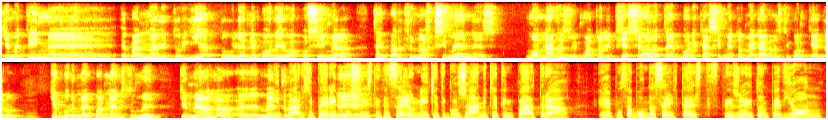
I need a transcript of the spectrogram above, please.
και με την ε, επαναλειτουργία του λιανεμπορίου από σήμερα θα υπάρξουν αυξημένες μονάδες βηματοληψίας σε όλα τα εμπορικά σημεία των μεγάλων αστικών κέντρων και μπορεί να επανέλθουμε και με άλλα ε, μέτρα. Υπάρχει περίπτωση Ε, στη Θεσσαλονίκη, την Κοζάνη και την Πάτρα ε, που θα μπουν τα self-test στη ζωή των παιδιών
